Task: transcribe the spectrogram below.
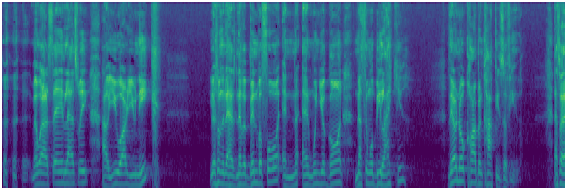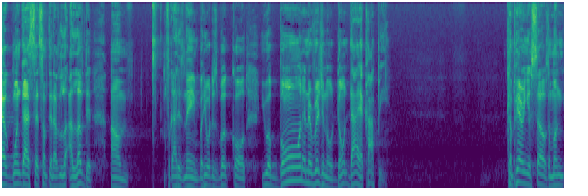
Remember what I was saying last week? How you are unique? You're something that has never been before, and, and when you're gone, nothing will be like you. There are no carbon copies of you. That's why that one guy said something, I loved it. Um, I forgot his name, but he wrote this book called You Were Born an Original, Don't Die a Copy comparing yourselves among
